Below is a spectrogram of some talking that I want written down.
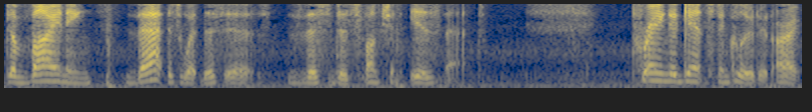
Divining. That is what this is. This dysfunction is that. Praying against included. All right.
